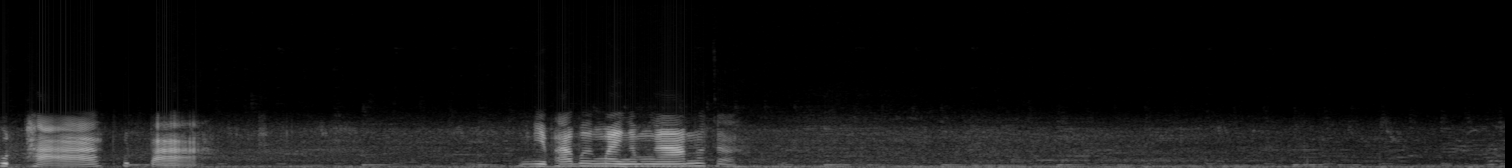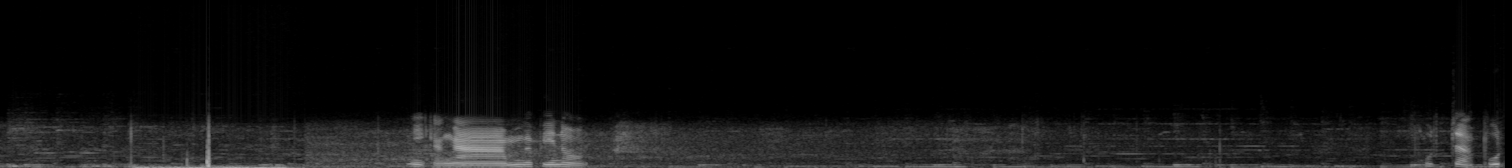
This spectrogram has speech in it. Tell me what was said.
ขุดผาขุดป่านี่พาเบิ่งใหม่งามๆเนะจ้ะนี่ก็งามนะพี่น้องพุทธจ้ะพุทธ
